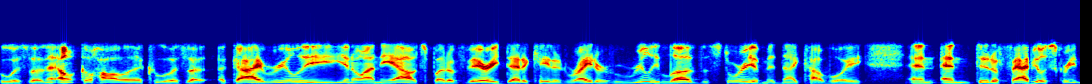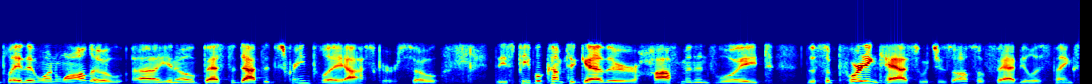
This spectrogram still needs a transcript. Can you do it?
who was an alcoholic, who was a, a guy really, you know, on the outs, but a very dedicated writer who really loved the story of Midnight Cowboy, and and did a fabulous screenplay that won Waldo, uh, you know, Best Adapted Screenplay Oscar. So these people come together, Hoffman and Voight, the supporting cast, which is also fabulous, thanks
